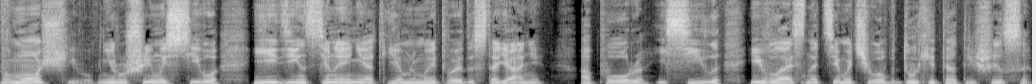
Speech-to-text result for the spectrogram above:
в мощи его, в нерушимости его единственное неотъемлемое твое достояние, опора и сила, и власть над тем, от чего в духе ты отрешился,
